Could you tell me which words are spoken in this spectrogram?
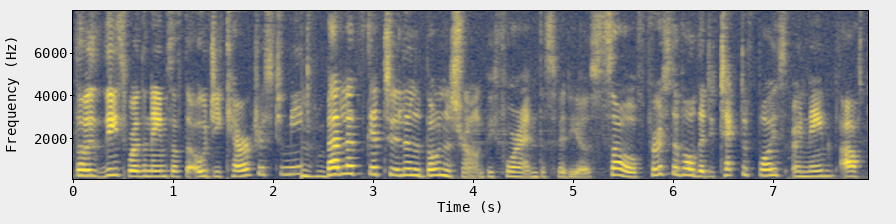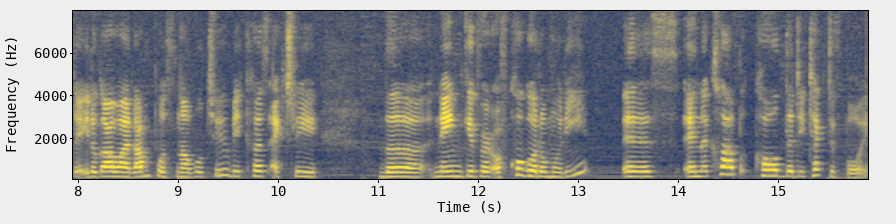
Though these were the names of the OG characters to me. Mm-hmm. But let's get to a little bonus round before I end this video. So, first of all, the Detective Boys are named after Edogawa Rampo's novel too, because actually the name giver of Kogoromori is in a club called the Detective Boy.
